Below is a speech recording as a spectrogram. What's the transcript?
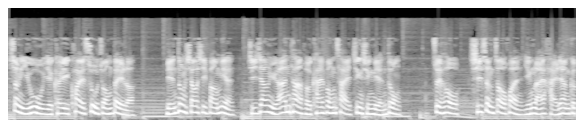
剩遗物也可以快速装备了。联动消息方面，即将与安踏和开封菜进行联动。最后，七圣召唤迎来海量个。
